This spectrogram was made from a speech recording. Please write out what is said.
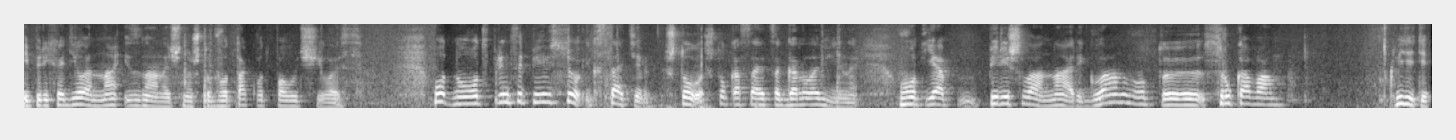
и переходила на изнаночную, чтобы вот так вот получилось. Вот, ну вот в принципе и все. И кстати, что, что касается горловины. Вот я перешла на реглан вот э, с рукавом. Видите,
